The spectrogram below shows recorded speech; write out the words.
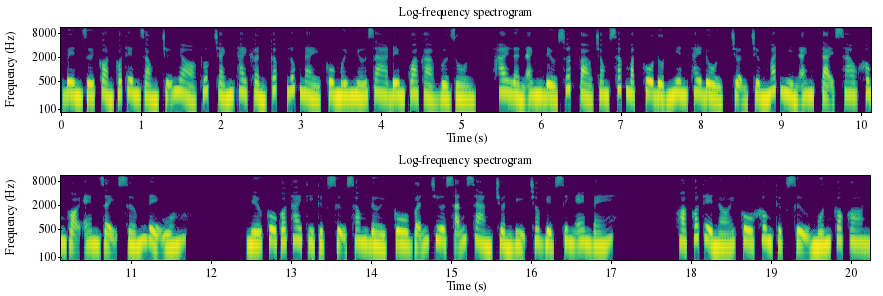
bên dưới còn có thêm dòng chữ nhỏ thuốc tránh thai khẩn cấp lúc này cô mới nhớ ra đêm qua cả vừa rồi, hai lần anh đều xuất vào trong sắc mặt cô đột nhiên thay đổi, trợn trừng mắt nhìn anh tại sao không gọi em dậy sớm để uống. Nếu cô có thai thì thực sự xong đời cô vẫn chưa sẵn sàng chuẩn bị cho việc sinh em bé. Hoặc có thể nói cô không thực sự muốn có con.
